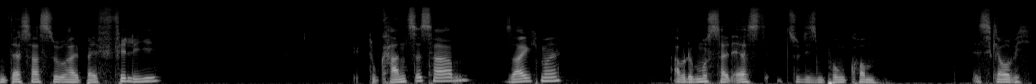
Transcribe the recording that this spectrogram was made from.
Und das hast du halt bei Philly. Du kannst es haben, sag ich mal. Aber du musst halt erst zu diesem Punkt kommen. Ist, glaube ich,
